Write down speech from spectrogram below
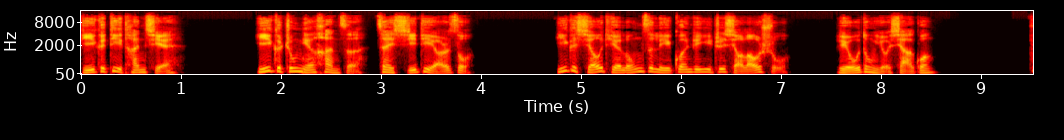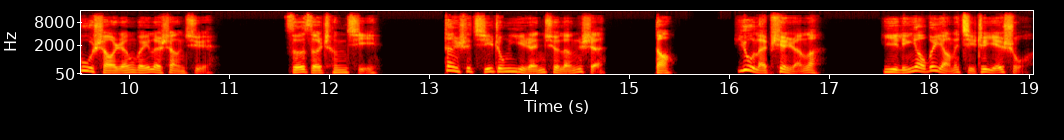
一个地摊前，一个中年汉子在席地而坐，一个小铁笼子里关着一只小老鼠，流动有霞光。不少人围了上去，啧啧称奇。但是其中一人却冷审道：“又来骗人了！以灵药喂养了几只野鼠，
